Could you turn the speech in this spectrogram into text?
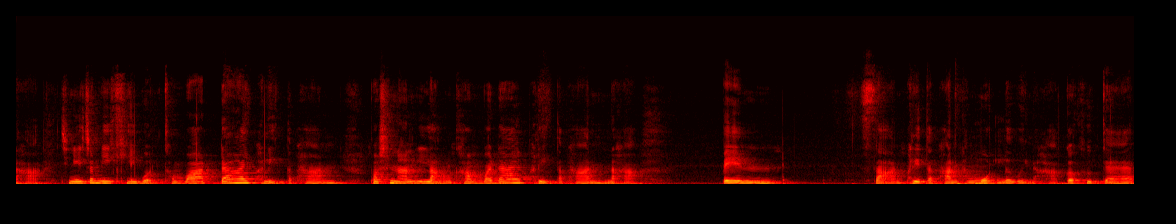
นะคะ ทีนี้จะมีคีย์เวิร์ดคำว่าได้ผลิตภัณฑ์ เพราะฉะนั้นหลังคำว่าได้ผลิตภัณฑ์นะคะ เป็นสารผลิตภัณฑ์ทั้งหมดเลยนะคะ ก็คือแก๊ส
